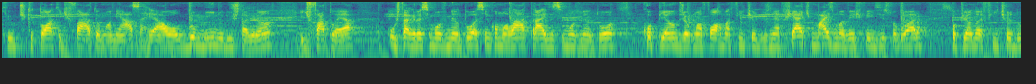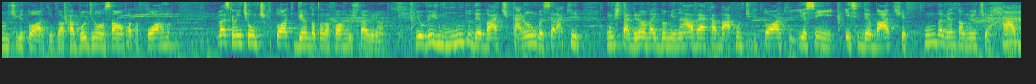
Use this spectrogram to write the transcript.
que o TikTok de fato é uma ameaça real ao domínio do Instagram, e de fato é. O Instagram se movimentou assim como lá atrás ele se movimentou, copiando de alguma forma a feature do Snapchat, mais uma vez fez isso agora, copiando a feature do TikTok. Então acabou de lançar uma plataforma basicamente é um TikTok dentro da plataforma do Instagram. E eu vejo muito debate, caramba, será que o Instagram vai dominar, vai acabar com o TikTok? E assim, esse debate é fundamentalmente errado.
